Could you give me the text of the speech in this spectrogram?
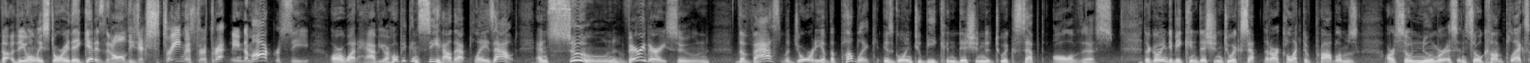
the, the only story they get is that all these extremists are threatening democracy or what have you. I hope you can see how that plays out. And soon, very, very soon, the vast majority of the public is going to be conditioned to accept all of this. They're going to be conditioned to accept that our collective problems are so numerous and so complex,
